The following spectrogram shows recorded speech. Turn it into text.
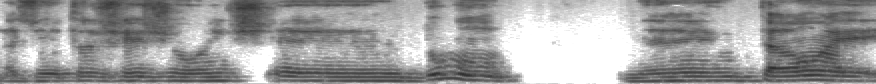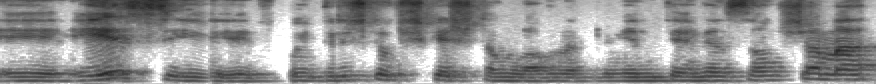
às outras regiões é, do mundo. Né? Então, é, é, esse foi por isso que eu fiz questão logo na primeira intervenção de chamar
